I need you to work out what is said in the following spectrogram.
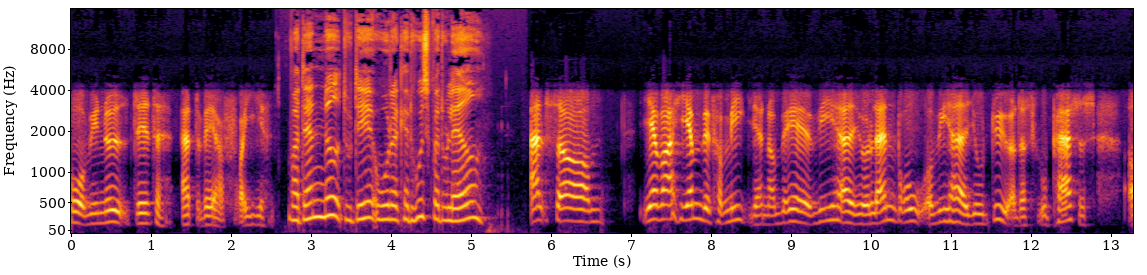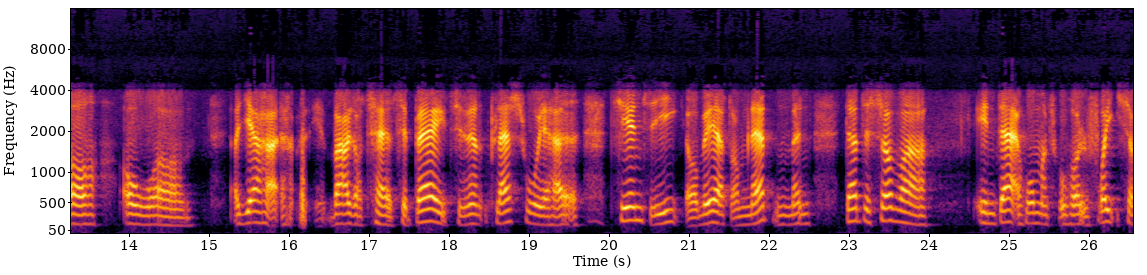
hvor vi nød dette at være frie. Hvordan nød du det, Oda? Kan du huske, hvad du lavede? Altså, jeg var hjemme ved familien, og vi, vi havde jo landbrug, og vi havde jo dyr, der skulle passes, og, og, og, og jeg var der taget tilbage til den plads, hvor jeg havde tjent i og været om natten, men da det så var en dag, hvor man skulle holde fri, så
